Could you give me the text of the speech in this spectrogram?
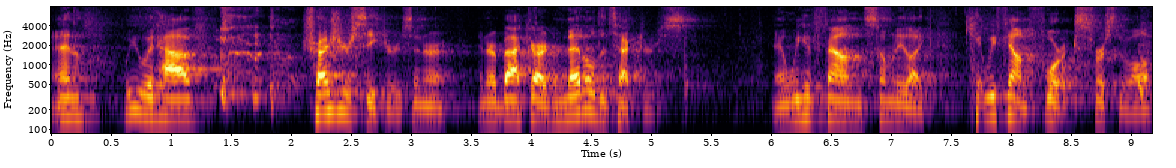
And we would have treasure seekers in our, in our backyard, metal detectors. And we have found so many, like, we found forks, first of all,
